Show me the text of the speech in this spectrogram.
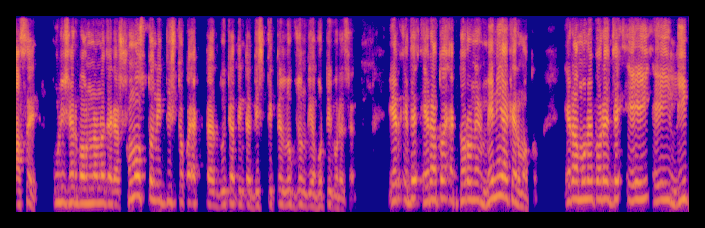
আছে, পুলিশের বা অন্যান্য জায়গায় সমস্ত নির্দিষ্ট একটা, দুইটা, তিনটা ডিস্ট্রিক্টের লোকজন দিয়ে ভর্তি করেছেন। এর, এদের, এরা তো এক ধরনের মেনিয়াকের মতো। এরা মনে করে যে এই এই লিগ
